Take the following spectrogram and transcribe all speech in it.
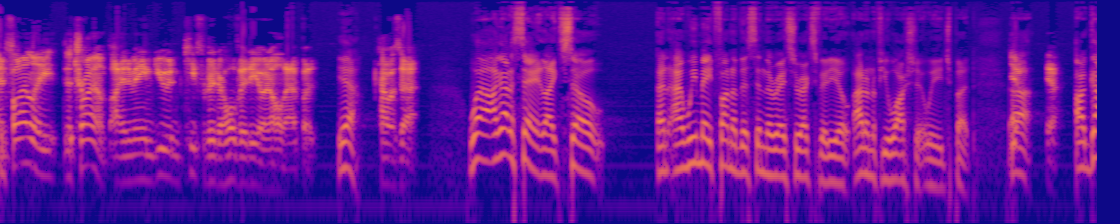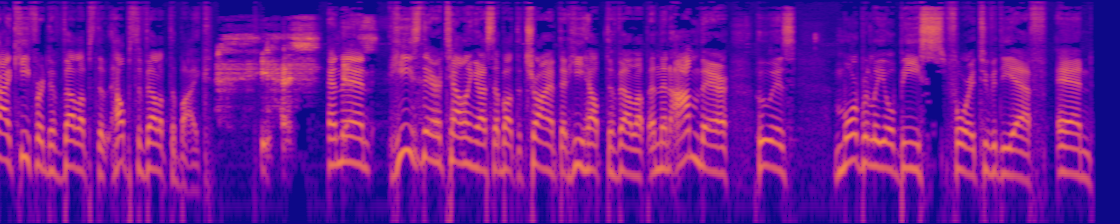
And finally, the Triumph. I mean, you and Keefer did a whole video and all that, but Yeah. how was that? Well, I got to say, like, so, and, and we made fun of this in the Racer X video. I don't know if you watched it, Weege, but Yeah, uh, yeah. our guy Keefer develops the helps develop the bike, Yes. and then Yes. he's there telling us about the Triumph that he helped develop, and then I'm there who is morbidly obese for a 250F and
